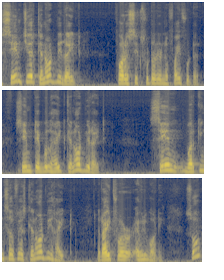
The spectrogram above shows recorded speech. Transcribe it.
same chair cannot be right for a six footer and a five footer. Same table height cannot be right. Same working surface cannot be height right for everybody. So,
